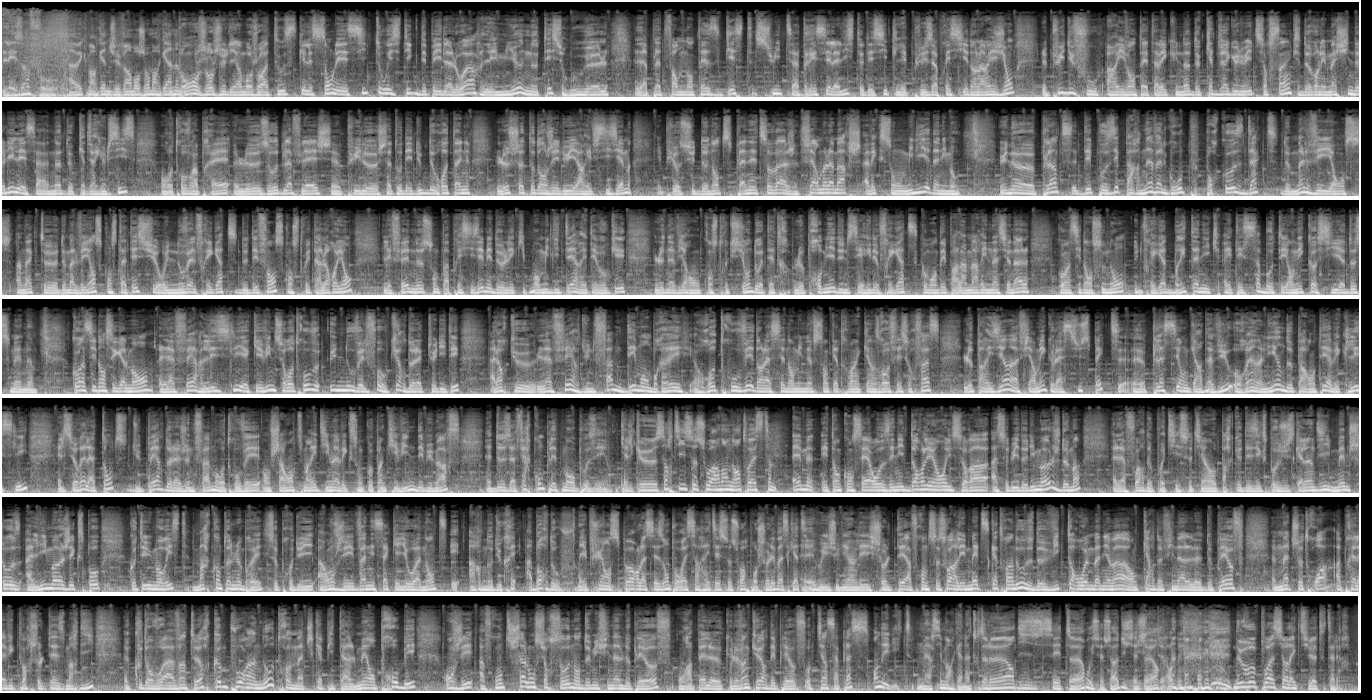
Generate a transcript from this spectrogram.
les infos. Avec Morgane Juvin. Bonjour Morgane. Bonjour Julien, bonjour à tous. Quels sont les sites touristiques des Pays de la Loire les mieux notés sur Google? La plateforme nantaise Guest Suite a dressé la liste des sites les plus appréciés dans la région. Le Puy du Fou arrive en tête avec une note de 4,8 sur 5 devant les machines de Lille et sa note de 4,6. On retrouve après le zoo de la Flèche, puis le château des Ducs de Bretagne. Le château d'Angers lui arrive sixième. Et puis au sud de Nantes, Planète Sauvage ferme la marche avec son millier d'animaux. Une plainte déposée par Naval Group pour cause d'actes de malveillance. Un acte de malveillance constaté sur une nouvelle frégate de défense construite à Lorient. Les faits ne sont pas précisés mais de l'équipement militaire est évoqué. Le navire en construction doit être le premier d'une série de frégates commandées par la Marine nationale. Coïncidence ou non, une frégate britannique a été sabotée en Écosse il y a deux semaines. Coïncidence également, l'affaire Leslie et Kevin se retrouve une nouvelle fois au cœur de l'actualité alors que l'affaire d'une femme démembrée retrouvé dans la scène en 1995 refait surface, le Parisien a affirmé que la suspecte euh, placée en garde à vue aurait un lien de parenté avec Leslie. Elle serait la tante du père de la jeune femme retrouvée en Charente-Maritime avec son copain Kevin début mars. Deux affaires complètement opposées. Quelques sorties ce soir dans le Grand Ouest. M est en concert au Zénith d'Orléans. Il sera à celui de Limoges demain. La foire de Poitiers se tient au Parc des Expos jusqu'à lundi. Même chose à Limoges Expo. Côté humoriste, Marc-Antoine Lebré se produit à Angers, Vanessa Caillot à Nantes et Arnaud Ducré à Bordeaux. Et puis en sport, la saison pourrait s'arrêter ce soir pour Cholet Basket. Eh oui, Julien, les Choletais affrontent ce soir les Mets 92 de Victor Wembanyama en quart de finale de playoff. Match 3 après la victoire choletaise mardi. Coup d'envoi à 20h comme pour un autre match capital. Mais en Pro B, Angers affronte Chalon-sur-Saône en demi-finale de playoff. On rappelle que le vainqueur des playoffs obtient sa place en élite. Merci Morgane. À tout à l'heure, 17h. Oui, c'est ça, 17h. 17h. Nouveau point sur l'actu. À tout à l'heure.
